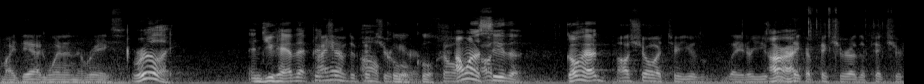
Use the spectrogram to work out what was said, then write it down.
my dad winning the race. Really? And do you have that picture? I have the picture Oh, cool, here. cool. So I want to see the. Go ahead. I'll show it to you later. You can right. take a picture of the picture.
